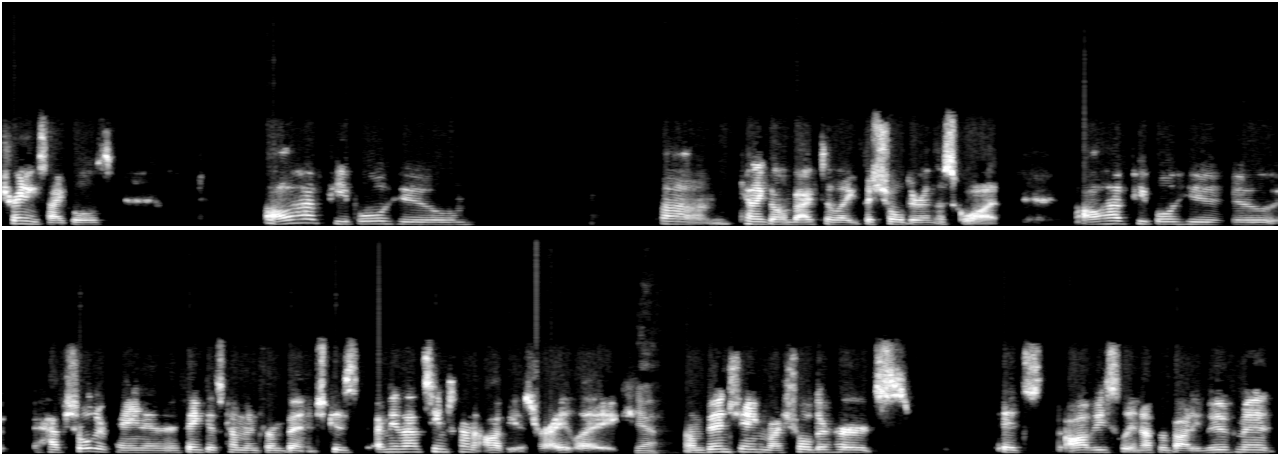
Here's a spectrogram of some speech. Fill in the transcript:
training cycles. I'll have people who, um, kind of going back to like the shoulder and the squat I'll have people who have shoulder pain and I think it's coming from bench because I mean that seems kind of obvious, right? Like, yeah, I'm benching, my shoulder hurts. It's obviously an upper body movement,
